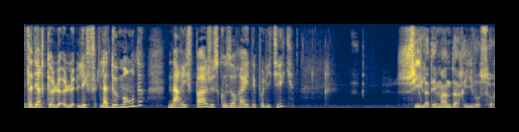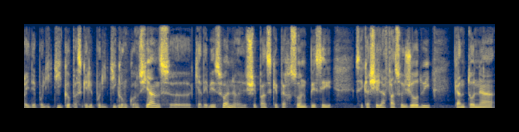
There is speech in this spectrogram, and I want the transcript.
C'est-à-dire que la demande n'arrive pas jusqu'aux oreilles des politiques? Si la demande arrive aux oreilles des politiques, parce que les politiques ont conscience euh, qu'il y a des besoins, je pense que personne ne peut se cacher la face aujourd'hui. Quand on a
